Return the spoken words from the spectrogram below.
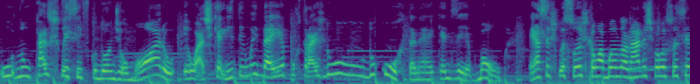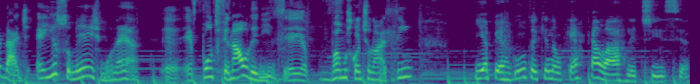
O, no caso específico de onde eu moro, eu acho que ali tem uma ideia por trás do, do curta, né? Quer dizer, bom, essas pessoas estão abandonadas pela sociedade. É isso mesmo, né? É, é ponto final, Denise? É, vamos continuar assim? E a pergunta que não quer calar, Letícia.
